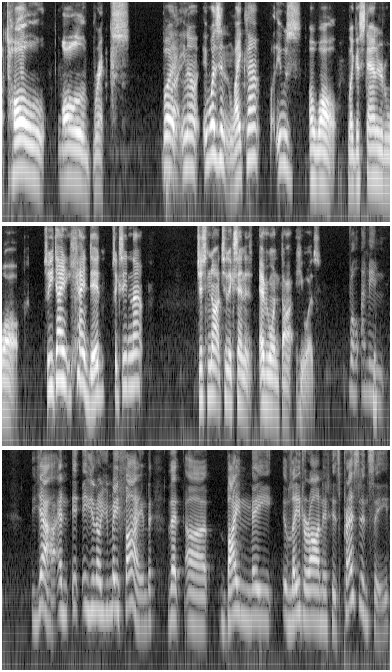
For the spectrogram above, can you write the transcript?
a tall wall of bricks. But Right. you know, it wasn't like that. But it was a wall, like a standard wall. So he died. He kind of did succeed in that, just not to the extent as everyone thought he was. Well, I mean, yeah, and it, you know you may find that uh, Biden may later on in his presidency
